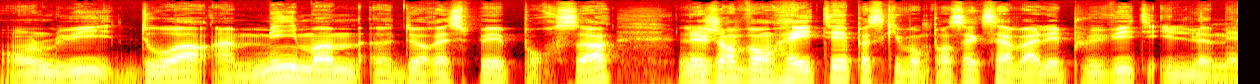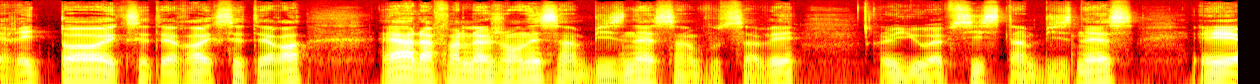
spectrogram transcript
On lui doit un minimum euh, de respect pour ça. Les gens vont hater parce qu'ils vont penser que ça va aller plus vite, ils le méritent pas, etc., etc. Et à la fin de la journée, c'est un business, hein, vous savez. Le UFC, c'est un business, et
